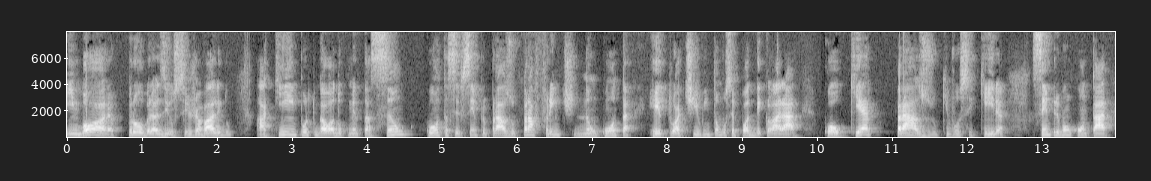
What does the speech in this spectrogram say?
Embora pro Brasil seja válido, aqui em Portugal a documentação conta-se sempre o prazo para frente, não conta retroativo. Então você pode declarar qualquer prazo que você queira, sempre vão contar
